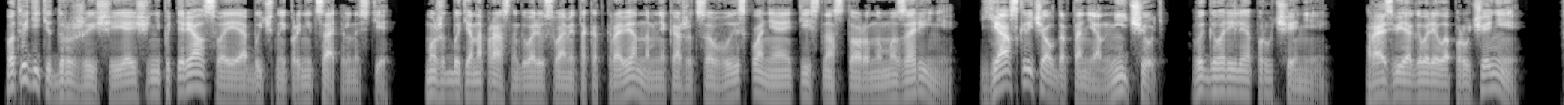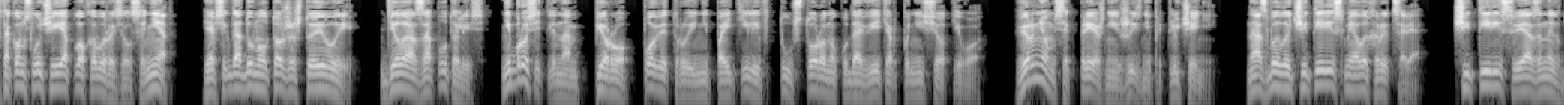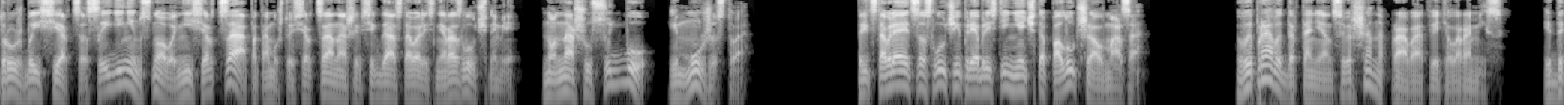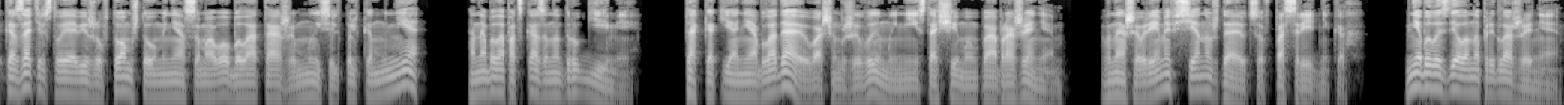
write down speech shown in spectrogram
Вот видите, дружище, я еще не потерял своей обычной проницательности может быть, я напрасно говорю с вами так откровенно, мне кажется, вы склоняетесь на сторону Мазарини. «Я!» — вскричал Д'Артаньян. «Ничуть! Вы говорили о поручении». «Разве я говорил о поручении?» «В таком случае я плохо выразился. Нет, я всегда думал то же, что и вы. Дела запутались. Не бросить ли нам перо по ветру и не пойти ли в ту сторону, куда ветер понесет его? Вернемся к прежней жизни приключений. Нас было четыре смелых рыцаря. Четыре связанных дружбой сердца. Соединим снова не сердца, потому что сердца наши всегда оставались неразлучными, но нашу судьбу и мужество. Представляется случай приобрести нечто получше алмаза. «Вы правы, Д'Артаньян, совершенно правы», — ответил Арамис. «И доказательство я вижу в том, что у меня самого была та же мысль, только мне она была подсказана другими, так как я не обладаю вашим живым и неистощимым воображением. В наше время все нуждаются в посредниках. Мне было сделано предложение.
